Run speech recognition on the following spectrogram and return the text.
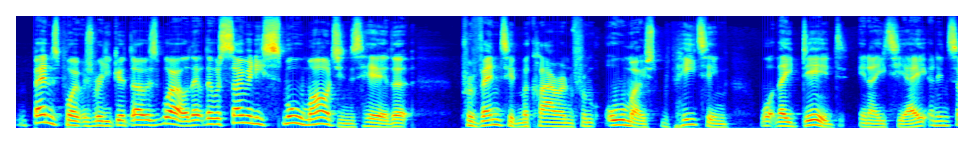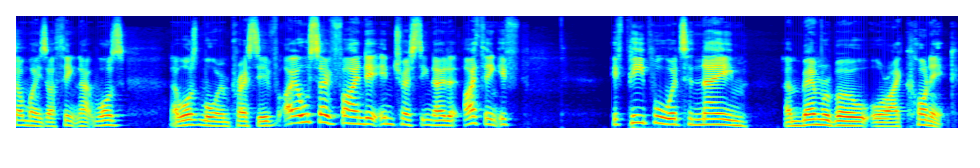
Ben's point was really good though as well. There, there were so many small margins here that prevented McLaren from almost repeating what they did in 88 and in some ways I think that was that was more impressive. I also find it interesting though that I think if if people were to name a memorable or iconic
